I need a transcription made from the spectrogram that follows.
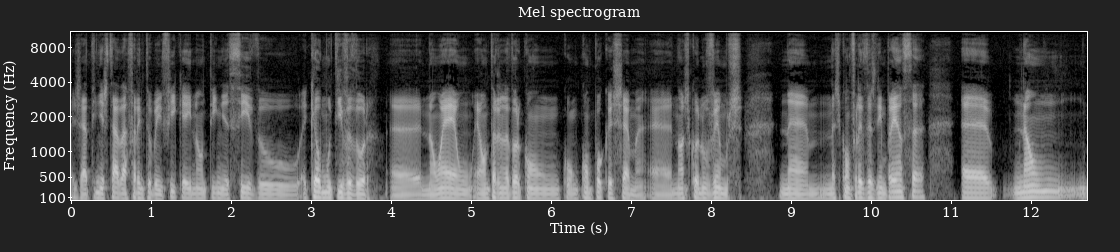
já tinha estado à frente do Benfica e não tinha sido aquele motivador. Uh, não é um, é um treinador com, com, com pouca chama. Uh, nós, quando o vemos na, nas conferências de imprensa, não.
